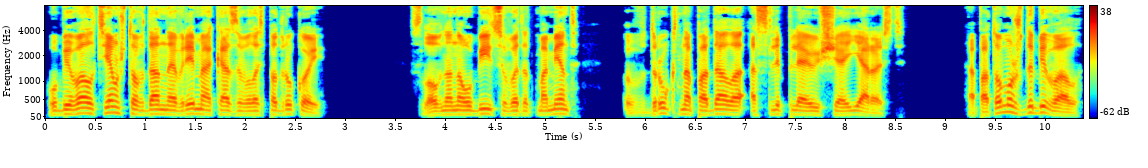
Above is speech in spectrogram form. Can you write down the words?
убивал тем, что в данное время оказывалось под рукой. Словно на убийцу в этот момент вдруг нападала ослепляющая ярость. А потом уж добивал,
